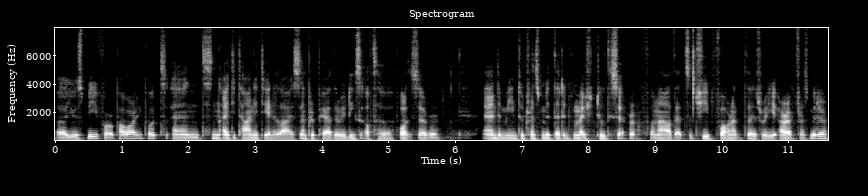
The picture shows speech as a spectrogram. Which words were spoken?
a USB for power input, and an ATtiny to analyze and prepare the readings the, for the server, and a mean to transmit that information to the server. For now, that's a cheap 433 RF transmitter.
